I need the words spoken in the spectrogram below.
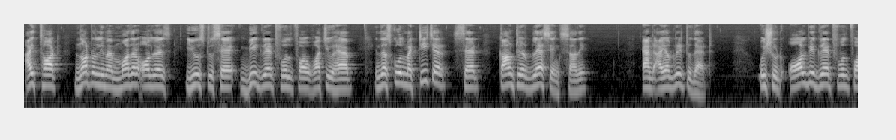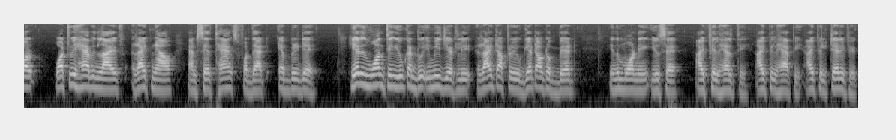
I thought not only my mother always used to say, Be grateful for what you have. In the school, my teacher said, Count your blessings, sonny. And I agreed to that. We should all be grateful for what we have in life right now and say thanks for that every day. Here is one thing you can do immediately right after you get out of bed in the morning. You say, I feel healthy, I feel happy, I feel terrific.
